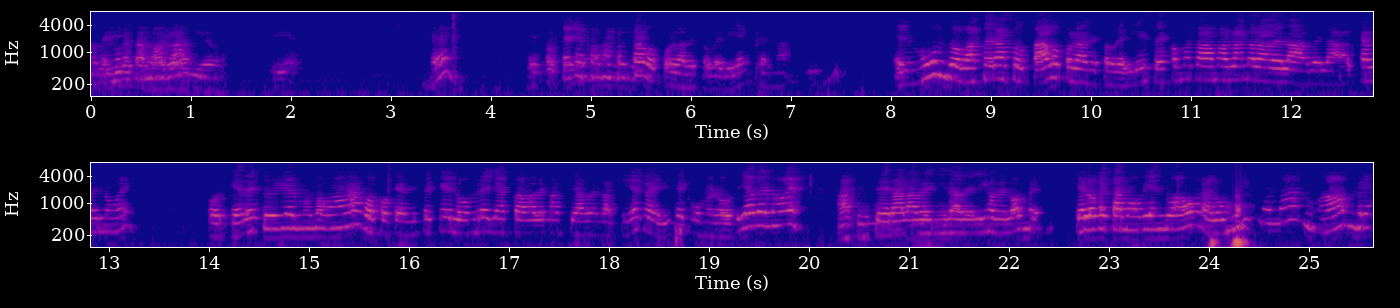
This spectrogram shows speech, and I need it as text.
Lo mismo que estamos hablando. ¿Eh? ¿Es ¿Por qué que son azotados? Por la desobediencia, hermano. El mundo va a ser azotado por la desobediencia. Es como estábamos hablando la de la, de la arca de Noé. ¿Por qué destruyó el mundo con agua? Porque dice que el hombre ya estaba demasiado en la tierra. Y dice, como en los días de Noé, así será la venida del Hijo del Hombre. ¿Qué es lo que estamos viendo ahora? Lo mismo, hermano. Hambre,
